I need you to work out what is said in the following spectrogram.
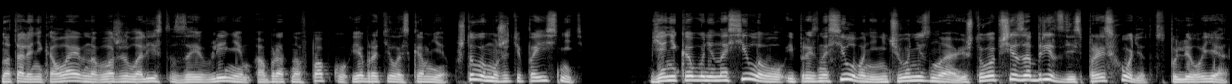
Наталья Николаевна вложила лист с заявлением обратно в папку и обратилась ко мне. Что вы можете пояснить? Я никого не насиловал и про изнасилование ничего не знаю. И что вообще за бред здесь происходит?» – вспылил я.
